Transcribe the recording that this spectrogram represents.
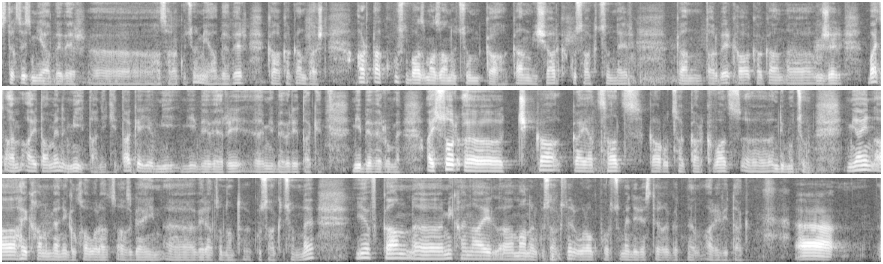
ստեղծվեց միաբևեր հասարակություն, միաբևեր քաղաքական դաշտ։ Արտակուստ բազմազանություն կա, կան մի շարք կուսակցություններ, կան տարբեր քաղաքական ուժեր, բայց այդ ամենը մի տանիքի տակ է եւ մի մի բևերի մի բևերի տակ է, մի բևերում է։ Այսօր չկա կայացած կառուցակարգված ընդդիմություն։ Միայն Հայկ Խանոմյանի գլխավորած ազգային վերածնունդ կուսակցությունն է եւ կան մի քանի այլ մանր կուսակցություններ, որոնք փորձում են իրենց տեղը գտնել արևի տակ։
